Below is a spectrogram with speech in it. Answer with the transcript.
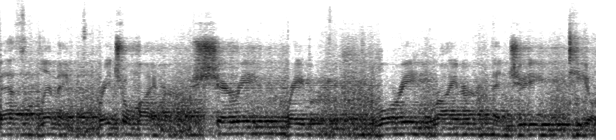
Beth Lemming, Rachel Miner, Sherry Rayburn, Lori Reiner, and Judy Teal.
